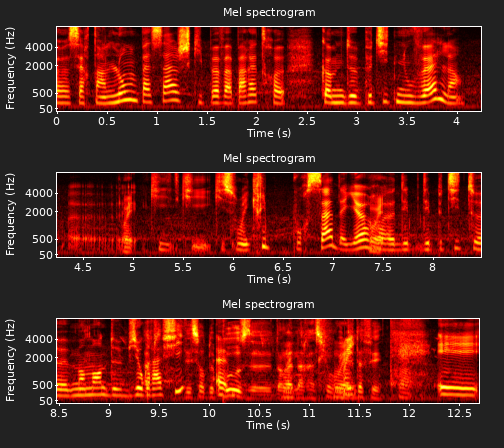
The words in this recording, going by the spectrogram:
euh, certains longs passages qui peuvent apparaître euh, comme de petites nouvelles. Euh, qui, qui, sont écrits pour ça d'ailleurs, des, petits moments de biographie. Des sortes de pauses dans la narration, oui. tout à fait. Et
